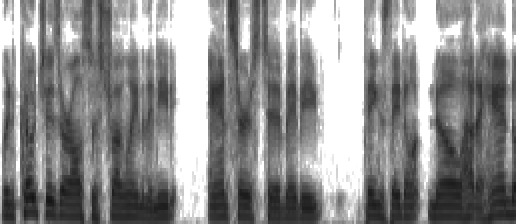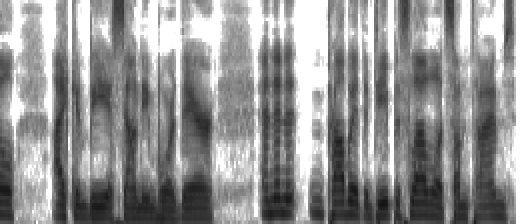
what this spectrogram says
when coaches are also struggling and they need answers to maybe things they don't know how to handle, I can be a sounding board there. And then it, probably at the deepest level, at sometimes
